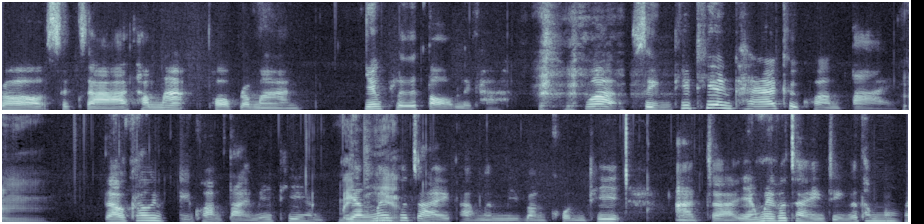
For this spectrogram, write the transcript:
ก็ศึกษาธรรมะพอประมาณ ยังเผลอตอบเลยค่ะ ว่าสิ่งที่เที่ยงแท้คือความตายอืมแล้วเข้าจริงๆความตายไม่เที่ยงไม่ยังไม่เที่ยงเข้าใจค่ะ มันมีบางคนที่อาจจะยังไม่เข้าใจจริงๆว่าทำไม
